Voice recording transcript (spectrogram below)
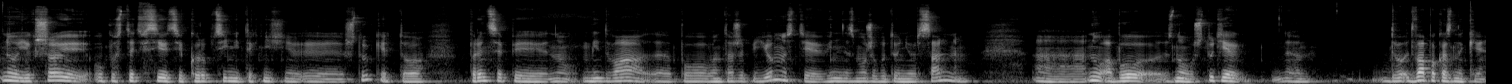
Ну, якщо упустити всі ці корупційні технічні е, штуки, то в принципі, ну, Мі-2 е, по вантажопідйомності він не зможе бути універсальним. Ну, або знову ж тут є. е, Два два показники:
